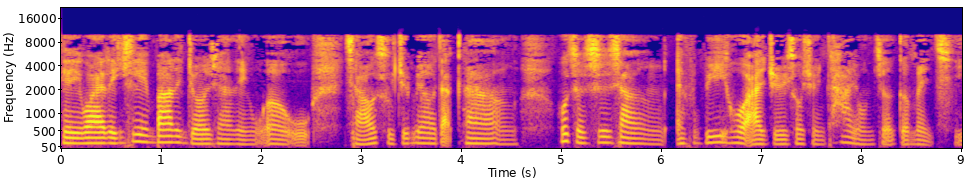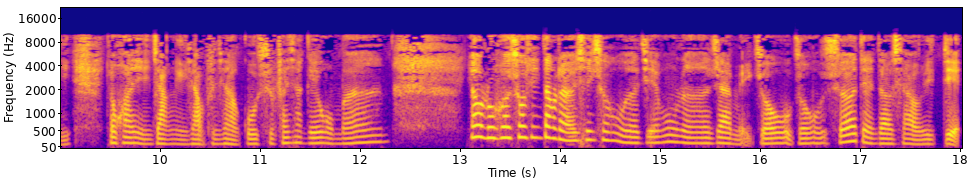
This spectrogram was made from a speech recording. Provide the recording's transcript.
KY 零四零八零九二三零五二五小老鼠 gmail.com。或者是像 FB 或 IG 搜寻“踏勇者”跟美琪，就欢迎将你想分享的故事分享给我们。要如何收听到疗愈新生活的节目呢？在每周五中午十二点到下午一点，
